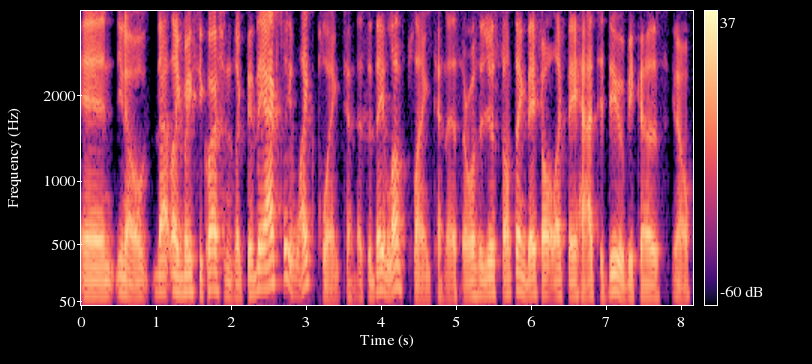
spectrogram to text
And you know that like makes you questions like did they actually like playing tennis? Did they love playing tennis, or was it just something they felt like they had to do because you know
